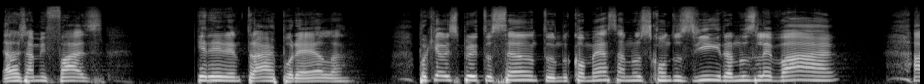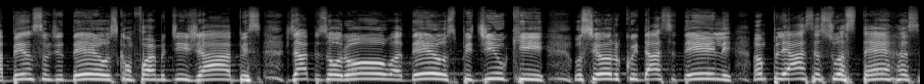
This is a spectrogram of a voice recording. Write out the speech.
Ela já me faz querer entrar por ela. Porque o Espírito Santo começa a nos conduzir, a nos levar A bênção de Deus, conforme diz Jabes. Jabes orou a Deus, pediu que o Senhor cuidasse dele, ampliasse as suas terras,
